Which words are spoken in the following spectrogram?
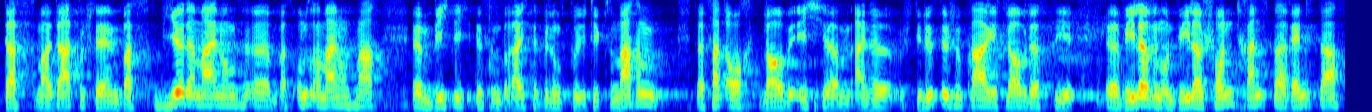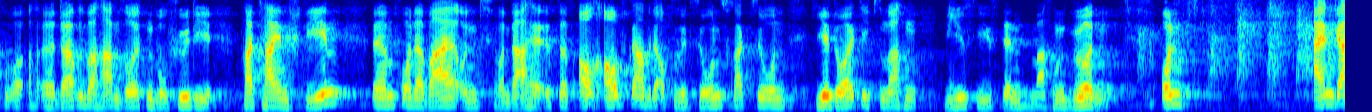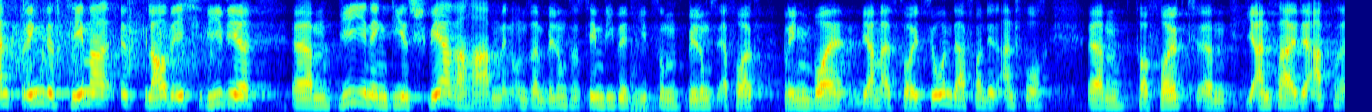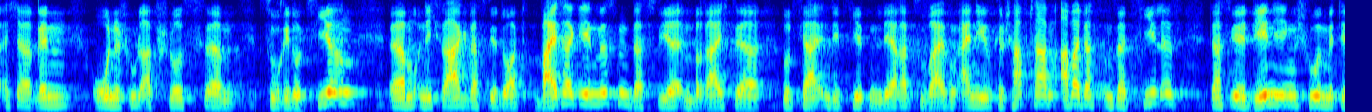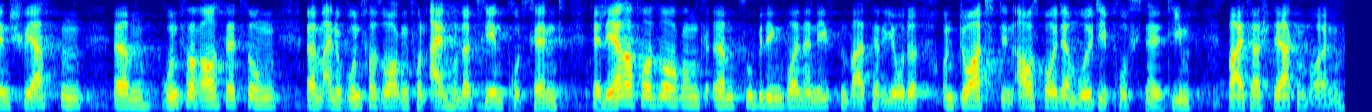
das einmal darzustellen, was, wir der Meinung, äh, was unserer Meinung nach ähm, wichtig ist, im Bereich der Bildungspolitik zu machen. Das hat auch, glaube ich, ähm, eine stilistische Frage. Ich glaube, dass die äh, Wählerinnen und Wähler schon Transparenz äh, darüber haben sollten, wofür die Parteien stehen ähm, vor der Wahl. Von daher ist das auch Aufgabe der Oppositionsfraktionen, hier deutlich zu machen, wie sie es denn machen würden. ein ganz dringendes Thema ist, glaube ich, wie wir diejenigen, die es schwerer haben in unserem Bildungssystem, wie wir die zum Bildungserfolg bringen wollen. Wir haben als Koalition da schon den Anspruch ähm, verfolgt, ähm, die Anzahl der Abbrecherinnen ohne Schulabschluss zu reduzieren. Ich sage, dass wir dort weitergehen müssen, dass wir im Bereich der sozial indizierten Lehrerzuweisung einiges geschafft haben, aber dass unser Ziel ist, dass wir denjenigen Schulen mit den schwersten Grundvoraussetzungen ähm, eine Grundversorgung von 110% der Lehrerversorgung ähm, zubilligen wollen in der nächsten Wahlperiode und dort den Ausbau der multiprofessionellen Teams weiter stärken wollen.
